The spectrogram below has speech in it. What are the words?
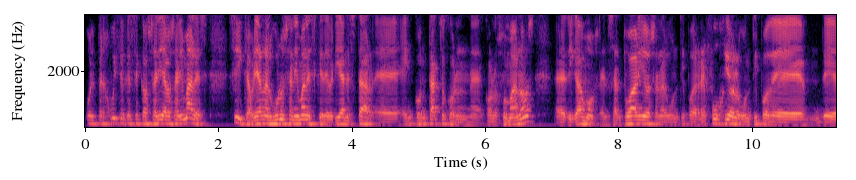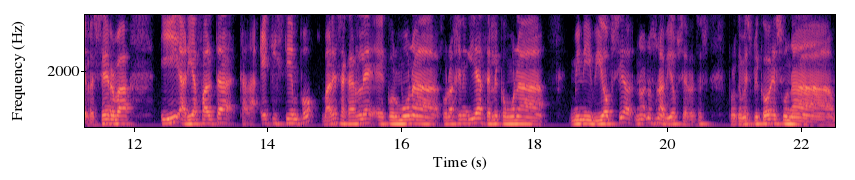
o el perjuicio que se causaría a los animales. Sí, que habrían algunos animales que deberían estar eh, en contacto con, eh, con los humanos, eh, digamos, en santuarios, en algún tipo de refugio, en algún tipo de, de reserva, y haría falta cada X tiempo, ¿vale? Sacarle como una, con una jeringuilla, hacerle como una mini biopsia, no, no es una biopsia, entonces, por lo que me explicó, es una,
